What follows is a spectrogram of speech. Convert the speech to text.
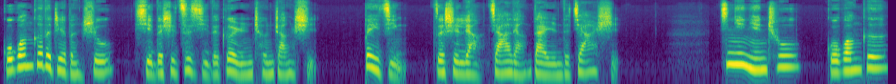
国光哥的这本书写的是自己的个人成长史，背景则是两家两代人的家事。今年年初，国光哥、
